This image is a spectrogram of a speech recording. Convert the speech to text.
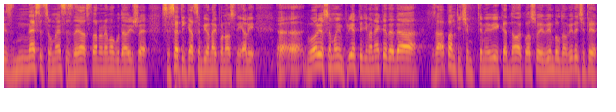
iz meseca u mesec da ja stvarno ne mogu da više se setim kad sam bio najponosniji. Ali e, e, govorio sam mojim prijateljima nekada da zapamtit ćete me vi kad Novak osvoji Wimbledon, vidjet ćete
